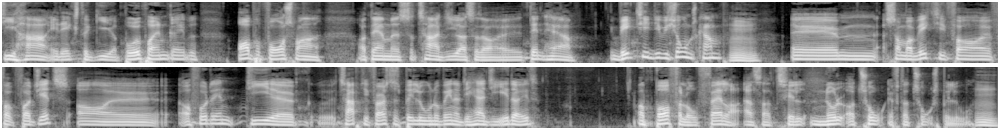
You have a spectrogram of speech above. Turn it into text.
de har et ekstra gear, både på angrebet og på forsvaret, og dermed så tager de altså øh, den her vigtige divisionskamp, Mm. øh, som var vigtig for, for, for Jets at, øh, at få den. De øh, tabte de første spil uge, nu vinder de her, de er 1-1. Og Buffalo falder altså til 0 og 2 efter to spiluger. Mm.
